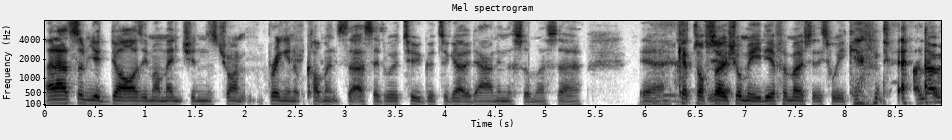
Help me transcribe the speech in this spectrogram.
I had some of your dars in my mentions, trying bringing up comments that I said we were too good to go down in the summer. So yeah, kept off social yeah. media for most of this weekend. I know.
